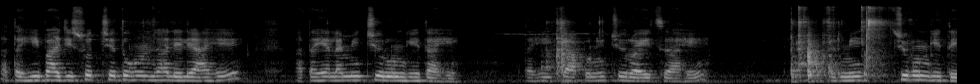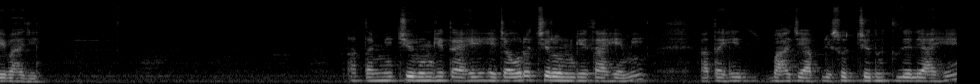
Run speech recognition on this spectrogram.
आता ही भाजी स्वच्छ धुवून झालेली आहे. आता याला मी चिरून घेत आहे. आता हे चाकूने चिरायचं आहे. तर मी चिरून घेते भाजी. आता मी चिरून घेत आहे ह्याच्यावरच चिरून घेत आहे मी. आता ही भाजी आपली स्वच्छ धुतलेली आहे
